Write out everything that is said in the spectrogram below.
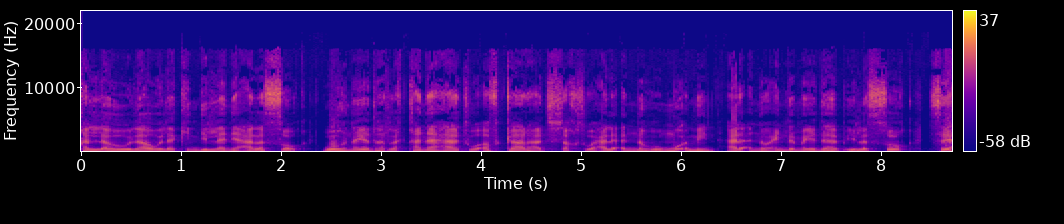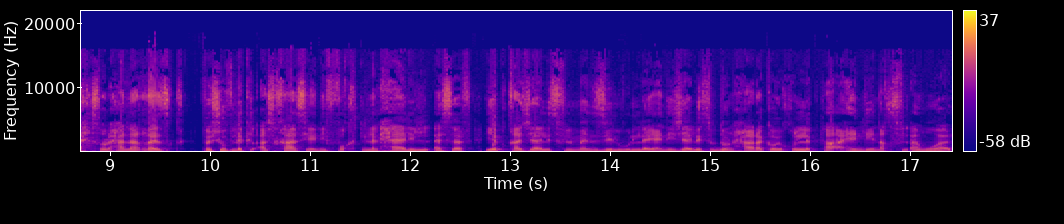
قال له لا ولكن دلني على السوق. وهنا يظهر لك قناعات وأفكار هذا الشخص وعلى أنه مؤمن على أنه عندما يذهب إلى السوق سيحصل على الرزق. فشوف لك الأشخاص يعني في وقتنا الحالي للأسف يبقى جالس في المنزل ولا يعني جالس بدون حركة ويقول لك آه عندي نقص في الأموال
